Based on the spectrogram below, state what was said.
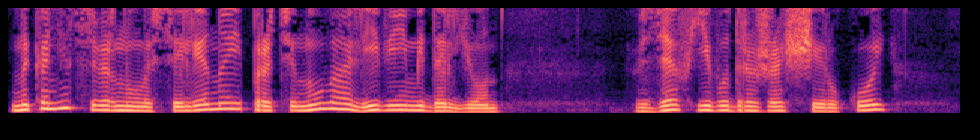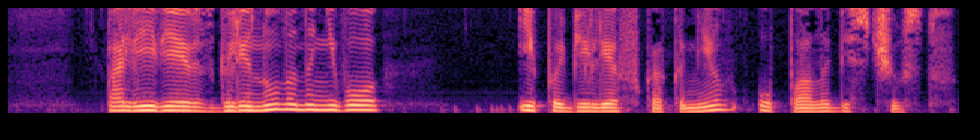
Наконец вернулась Елена и протянула Оливии медальон. Взяв его дрожащей рукой, Оливия взглянула на него и, побелев как мел, упала без чувств.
